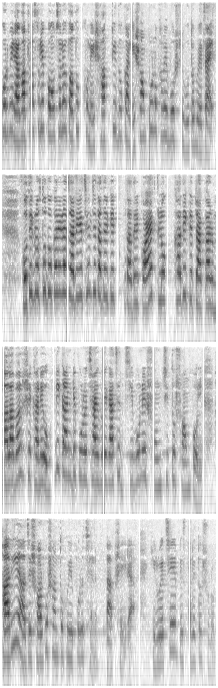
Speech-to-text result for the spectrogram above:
কর্মীরা ঘটনাস্থলে পৌঁছালেও ততক্ষণে সাতটি দোকানে সম্পূর্ণভাবে বস্তুভূত হয়ে যায়। ক্ষতিগ্রস্ত দোকানিরা জানিয়েছেন যে তাদেরকে তাদের কয়েক লক্ষাধিক টাকার মালামাল সেখানে অগ্নিকাণ্ডে পুড়ে ছাই হয়ে গেছে জীবনের সঞ্চিত সম্পল। হারিয়ে আজ সর্বশান্ত হয়ে পড়েছেন ব্যবসায়ীরা। কি রয়েছে বিস্তারিত শুনুন।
